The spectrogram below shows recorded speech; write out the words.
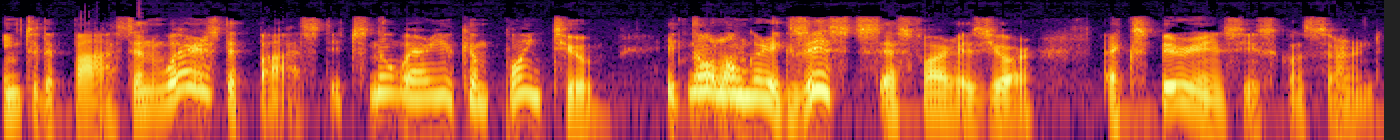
into the past. And where is the past? It's nowhere you can point to. It no longer exists as far as your experience is concerned.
